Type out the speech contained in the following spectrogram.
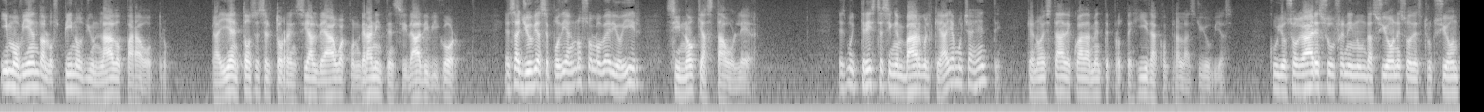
y moviendo a los pinos de un lado para otro. Caía entonces el torrencial de agua con gran intensidad y vigor. Esas lluvias se podían no solo ver y oír, sino que hasta oler. Es muy triste, sin embargo, el que haya mucha gente que no está adecuadamente protegida contra las lluvias, cuyos hogares sufren inundaciones o destrucción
